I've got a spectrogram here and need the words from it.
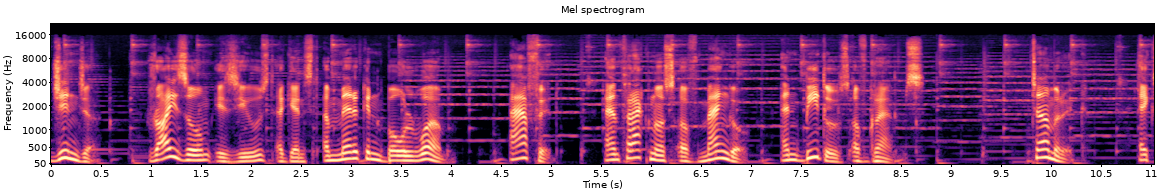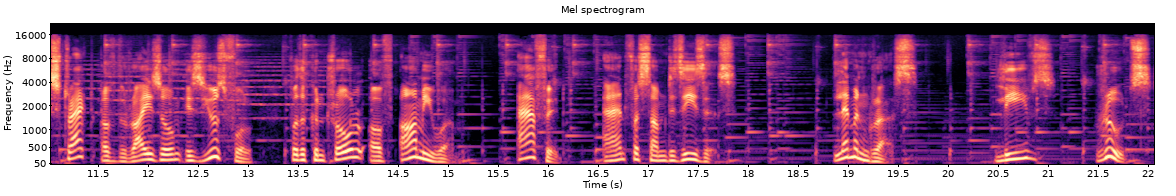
Ginger, rhizome is used against American bollworm, aphid, anthracnose of mango, and beetles of grams. Turmeric, extract of the rhizome is useful for the control of armyworm, aphid, and for some diseases. Lemongrass, leaves, roots,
